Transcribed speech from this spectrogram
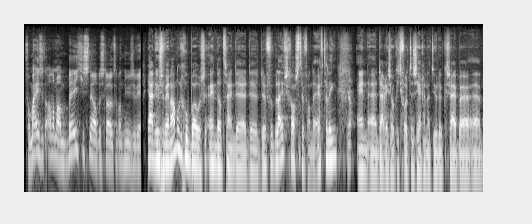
Voor mij is het allemaal een beetje snel besloten, want nu is er weer... Ja, nu is er weer een andere groep boos. En dat zijn de, de, de verblijfsgasten van de Efteling. Ja. En uh, daar is ook iets voor te zeggen natuurlijk. Zij hebben, uh, nou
